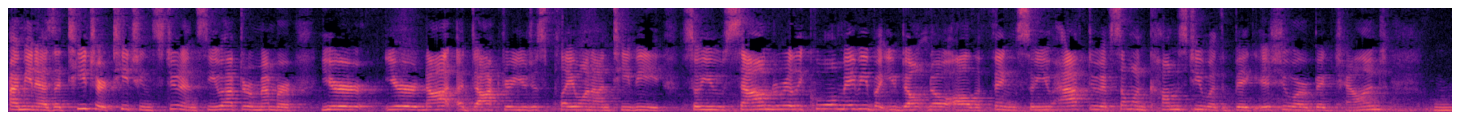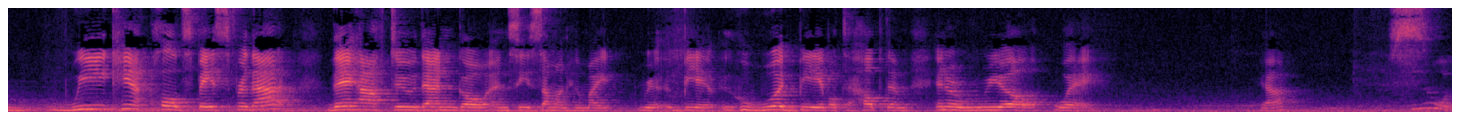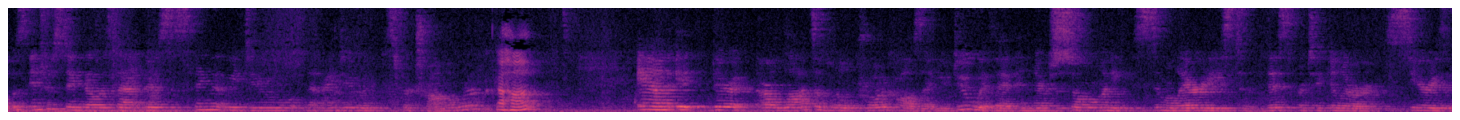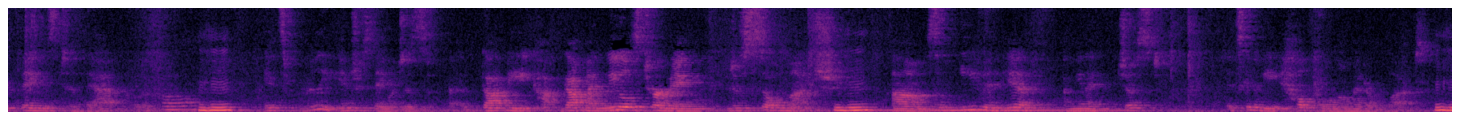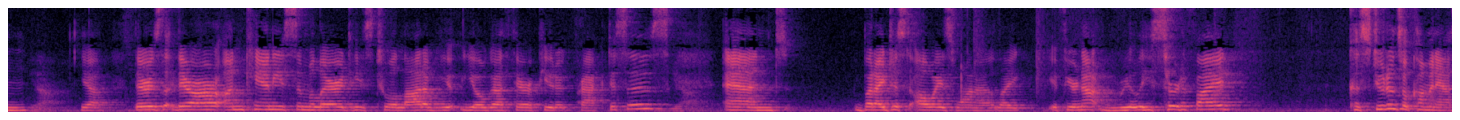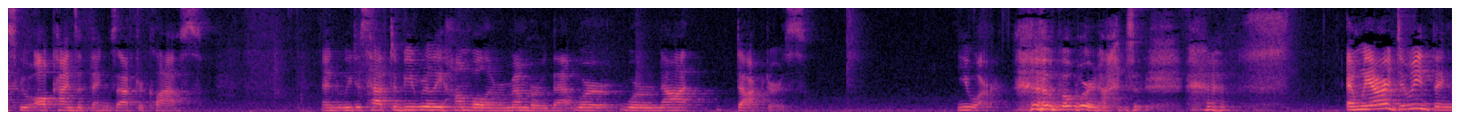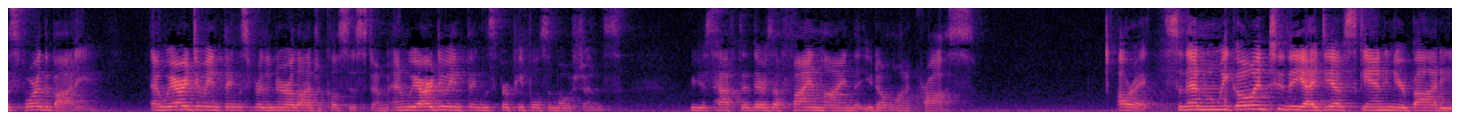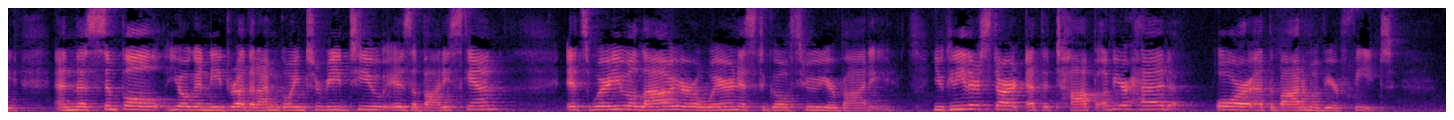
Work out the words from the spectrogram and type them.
I mean, as a teacher teaching students, you have to remember you're you're not a doctor. You just play one on TV. So you sound really cool, maybe, but you don't know all the things. So you have to. If someone comes to you with a big issue or a big challenge, we can't hold space for that. They have to then go and see someone who might be who would be able to help them in a real way. Yeah? You know what was interesting though is that there's this thing that we do that I do and it's for trauma work. Uh huh. And it there are lots of little protocols that you do with it, and there's so many similarities to this particular series of things to that protocol. Mm-hmm. It's really interesting, which has uh, got me got my wheels turning just so much. Mm-hmm. Um, so even if I mean I just it's going to be helpful no matter what. Mm-hmm. Yeah. Yeah. There's there are uncanny similarities to a lot of yoga therapeutic practices. Yeah. And but I just always want to like if you're not really certified cuz students will come and ask you all kinds of things after class. And we just have to be really humble and remember that we're we're not doctors. You are, but we're not. And we are doing things for the body. And we are doing things for the neurological system. And we are doing things for people's emotions. We just have to, there's a fine line that you don't want to cross. All right, so then when we go into the idea of scanning your body, and the simple yoga nidra that I'm going to read to you is a body scan. It's where you allow your awareness to go through your body. You can either start at the top of your head or at the bottom of your feet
